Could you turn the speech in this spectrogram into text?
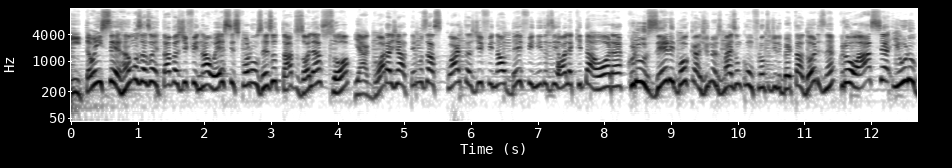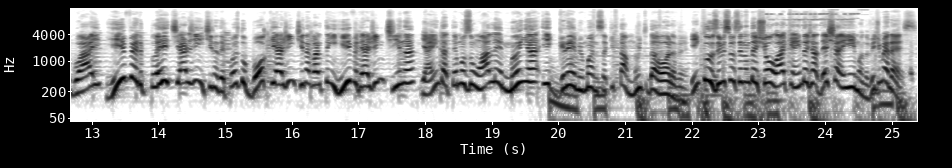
Então encerramos as oitavas de final, esses foram os resultados, olha só. E agora já temos as quartas de final definidas e olha que da hora. Cruzeiro e Boca Juniors, mais um confronto de Libertadores, né? Croácia e Uruguai, River Plate e Argentina. Depois do Boca e Argentina, agora tem River e Argentina. E ainda temos um Alemanha e Grêmio. Mano, isso aqui tá muito da hora, velho. Inclusive, se você não deixou o like ainda, já deixa aí, hein, mano. O vídeo merece.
